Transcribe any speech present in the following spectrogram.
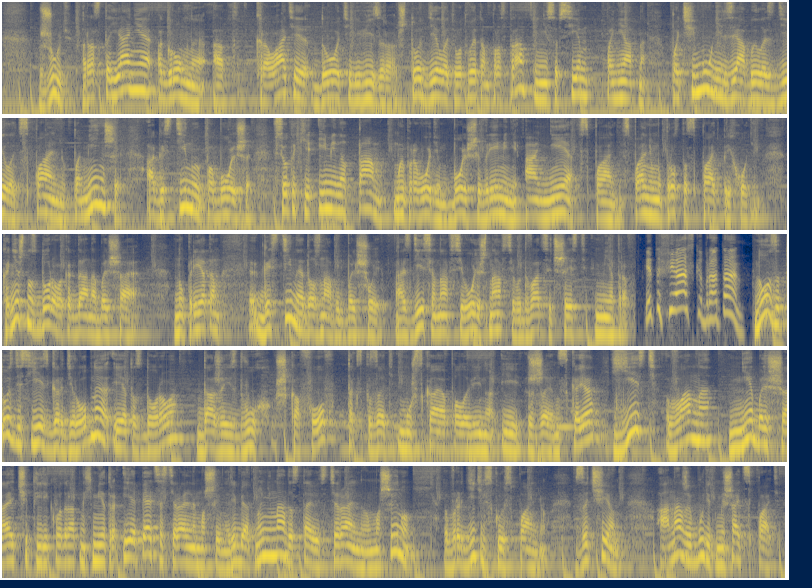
Жуть. Расстояние огромное от кровати до телевизора. Что делать вот в этом пространстве не совсем понятно. Почему нельзя было сделать спальню поменьше, а гостиную побольше? Все-таки именно там мы проводим больше времени, а не в спальне. В спальню мы просто спать приходим. Конечно, здорово, когда она большая, но при этом гостиная должна быть большой, а здесь она всего лишь навсего 26 метров. Это фиаско, братан! Но зато здесь есть гардеробная, и это здорово. Даже из двух шкафов, так сказать, мужская половина и женская. Есть ванна небольшая, 4 квадратных метра. И опять со стиральной машиной. Ребят, ну не надо ставить стиральную машину в родительскую спальню. Зачем? Она же будет мешать спать.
